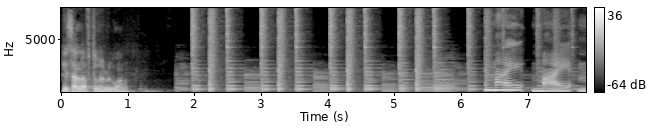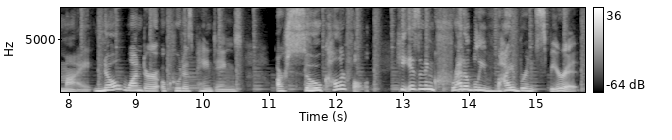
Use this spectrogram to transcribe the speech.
Peace and love to everyone. My, my, my. No wonder Okuda's paintings are so colorful. He is an incredibly vibrant spirit.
